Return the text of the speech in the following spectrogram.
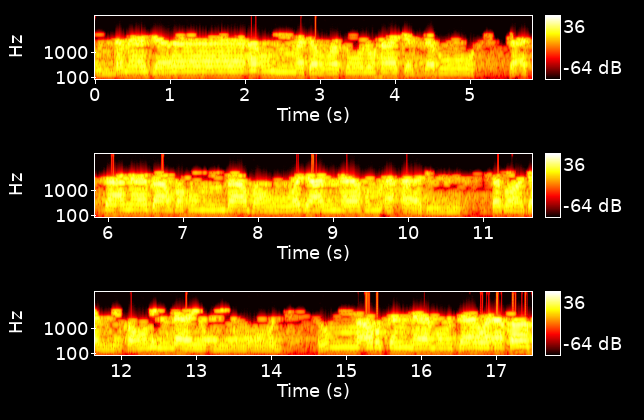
كلما جاء أمة رسولها كذبوا. فأتبعنا بعضهم بعضا وجعلناهم أحاديث فبعدا لقوم لا يؤمنون. ثم أرسلنا موسى وأخاه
